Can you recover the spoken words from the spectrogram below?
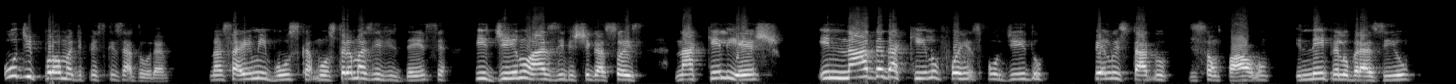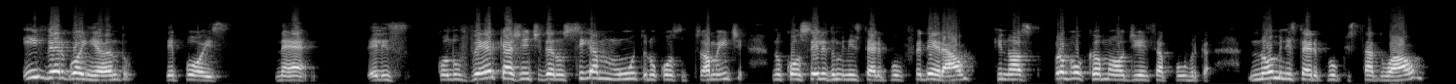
o diploma de pesquisadora. Nós saímos em busca, mostramos as evidências, pedimos as investigações naquele eixo, e nada daquilo foi respondido pelo Estado de São Paulo e nem pelo Brasil, envergonhando depois, né? Eles, quando ver que a gente denuncia muito, no, principalmente no Conselho do Ministério Público Federal, que nós provocamos uma audiência pública no Ministério Público Estadual,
